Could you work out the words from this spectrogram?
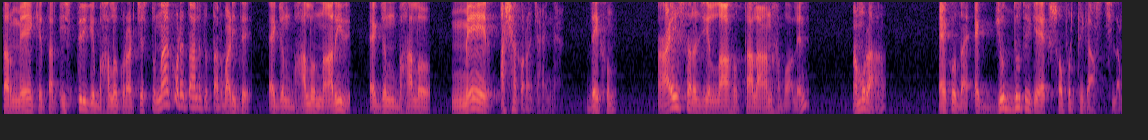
তার মেয়েকে, তার স্ত্রীকে ভালো করার চেষ্টা না করে, তাহলে তো তার বাড়িতে একজন ভালো নারীর, একজন ভালো মেয়ের আশা করা যায় না। দেখুন আয়েসারাজি আল্লাহ তালা আনহা বলেন, আমরা একদা এক যুদ্ধ থেকে, এক সফর থেকে আসছিলাম।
